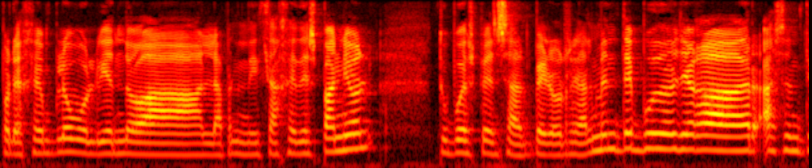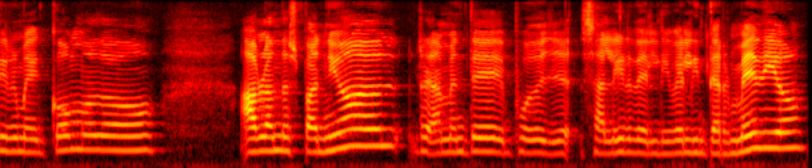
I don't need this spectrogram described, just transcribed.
Por ejemplo, volviendo al aprendizaje de español, tú puedes pensar, pero ¿realmente puedo llegar a sentirme cómodo hablando español? ¿Realmente puedo salir del nivel intermedio?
